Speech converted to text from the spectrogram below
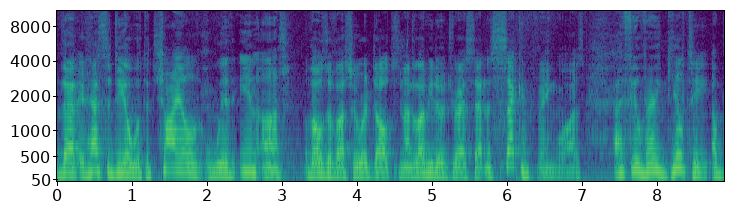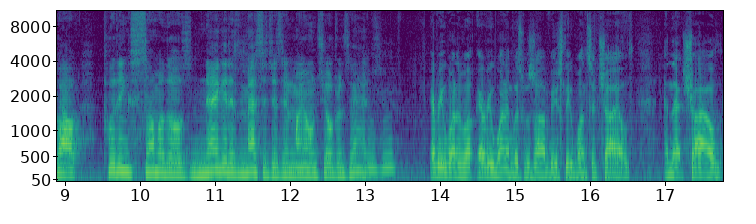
that it has to deal with the child within us, those of us who are adults, and I'd love you to address that. And the second thing was, I feel very guilty about putting some of those negative messages in my own children's heads. Mm-hmm. Every one, of, every one of us was obviously once a child, and that child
